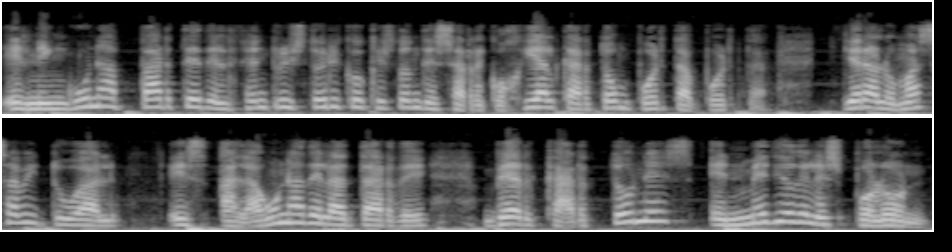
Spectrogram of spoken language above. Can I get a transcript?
en ninguna parte del centro histórico, que es donde se recogía el cartón puerta a puerta. Y ahora lo más habitual es a la una de la tarde ver cartones en medio del espolón.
